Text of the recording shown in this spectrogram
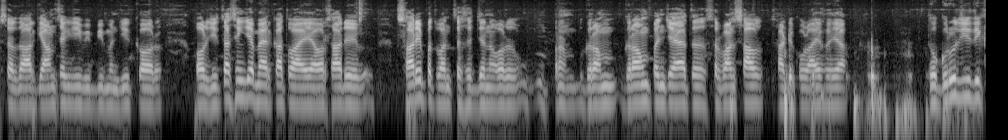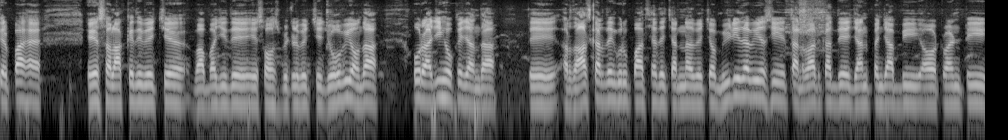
ਸਰਦਾਰ ਗਿਆਨ ਸਿੰਘ ਜੀ, ਬੀਬੀ ਮਨਜੀਤ ਕੌਰ ਔਰ ਜੀਤਾ ਸਿੰਘ ਜੀ ਅਮਰੀਕਾ ਤੋਂ ਆਏ ਆ ਔਰ ਸਾਰੇ ਸਾਰੇ ਪਤਵੰਤ ਸੱਜਣ ਔਰ ਪ੍ਰ- ਗ੍ਰਾਮ ਗ੍ਰਾਮ ਪੰਚਾਇਤ ਸਰਪੰਚ ਸਾਹਿਬ ਸਾਡੇ ਕੋਲ ਆਏ ਹੋਏ ਆ। ਤੋ ਗੁਰੂ ਜੀ ਦੀ ਕਿਰਪਾ ਹੈ ਇਸ ਇਲਾਕੇ ਦੇ ਵਿੱਚ ਬਾਬਾ ਜੀ ਦੇ ਇਸ ਹਸਪੀਟਲ ਵਿੱਚ ਜੋ ਵੀ ਆਉਂਦਾ ਉਹ ਰਾਜੀ ਹੋ ਕੇ ਜਾਂਦਾ ਤੇ ਅਰਦਾਸ ਕਰਦੇ ਹਾਂ ਗੁਰੂ ਪਾਤਸ਼ਾਹ ਦੇ ਚਰਨਾਂ ਵਿੱਚ। ਔਰ ਮੀਡੀਆ ਦਾ ਵੀ ਅਸੀਂ ਧੰਨਵਾਦ ਕਰਦੇ ਹਾਂ, ਜਨ ਪੰਜਾਬੀ ਔਰ 20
